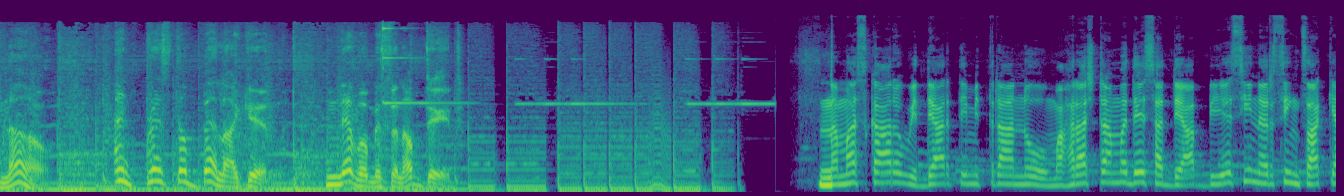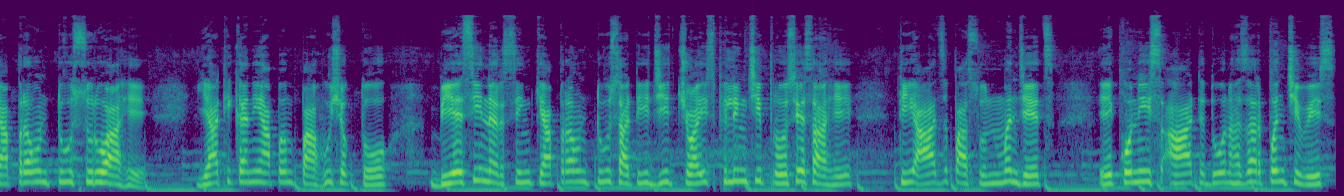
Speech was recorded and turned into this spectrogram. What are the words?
now and press the bell icon. Never miss an update. नमस्कार विद्यार्थी मित्रांनो महाराष्ट्रामध्ये सध्या बी एस सी नर्सिंगचा कॅपराऊंड टू सुरू आहे या ठिकाणी आपण पाहू शकतो B S C nursing CAP round टूसाठी जी चॉईस फिलिंगची प्रोसेस आहे ती आजपासून म्हणजेच एकोणीस आठ दोन हजार पंचवीस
